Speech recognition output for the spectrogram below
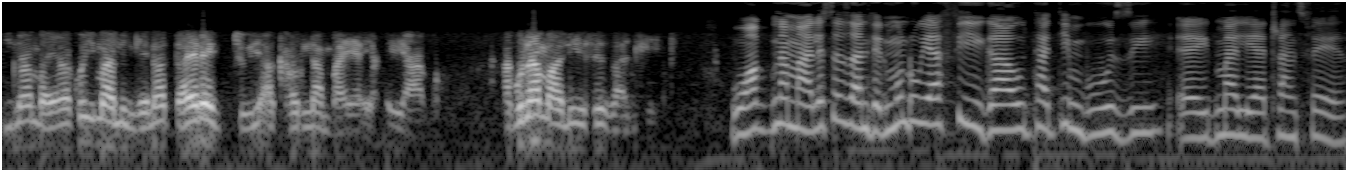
d number yakho imali ingena direct to i-account number ya- ya- yakho. Akunamali esezandleni. Wakunamali esezandleni umuntu uyafika uthatha imbuzi eh imali yatransfer.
